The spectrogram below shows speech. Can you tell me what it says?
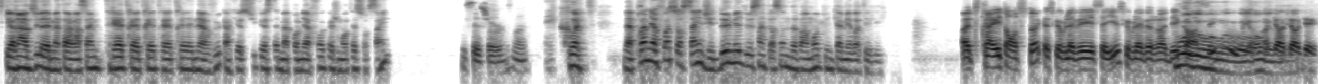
Ce qui a rendu le metteur en scène très, très, très, très, très nerveux quand il a su que c'était ma première fois que je montais sur scène. C'est sûr. ouais. Écoute, la première fois sur scène, j'ai 2200 personnes devant moi puis une caméra télé. As-tu travaillé ton stock? Est-ce que vous l'avez essayé? Est-ce que vous l'avez rodé? Oui, oui, oui, oui, oui, ou- oui, OK, OK. OK.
